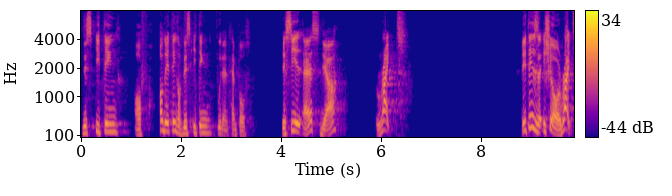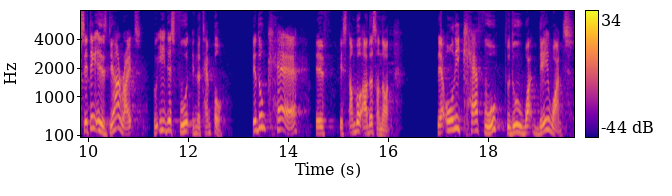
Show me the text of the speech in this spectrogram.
this eating of, how do they think of this eating food and temples? They see it as their right. They think it's an issue of rights. They think it is their right to eat this food in the temple. They don't care if they stumble others or not. They're only careful to do what they want,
